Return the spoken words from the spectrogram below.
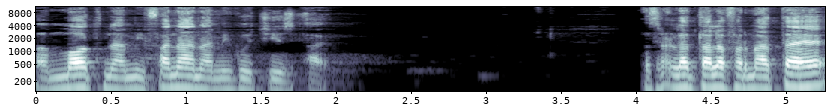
موت نامی، فنا نامی کوئی چیز آئے۔ مثلا اللہ تعالیٰ فرماتا ہے،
